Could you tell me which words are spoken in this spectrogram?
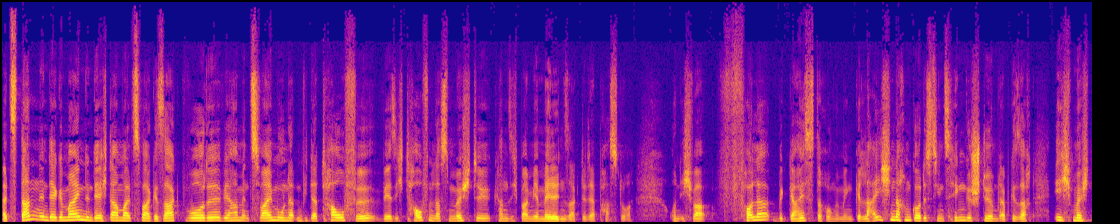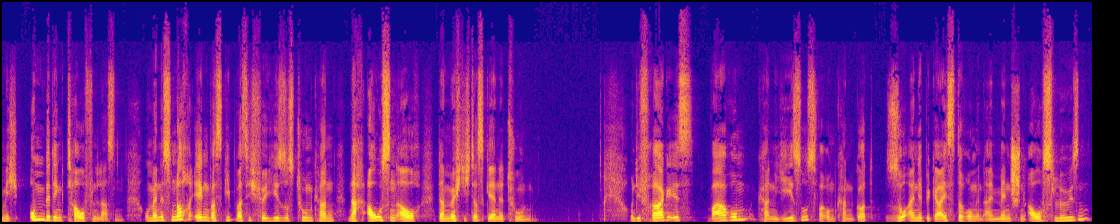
als dann in der Gemeinde, in der ich damals war, gesagt wurde, wir haben in zwei Monaten wieder Taufe, wer sich taufen lassen möchte, kann sich bei mir melden, sagte der Pastor. Und ich war voller Begeisterung und bin gleich nach dem Gottesdienst hingestürmt, habe gesagt, ich möchte mich unbedingt taufen lassen. Und wenn es noch irgendwas gibt, was ich für Jesus tun kann, nach außen auch, dann möchte ich das gerne tun. Und die Frage ist, Warum kann Jesus, warum kann Gott so eine Begeisterung in einem Menschen auslösen,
